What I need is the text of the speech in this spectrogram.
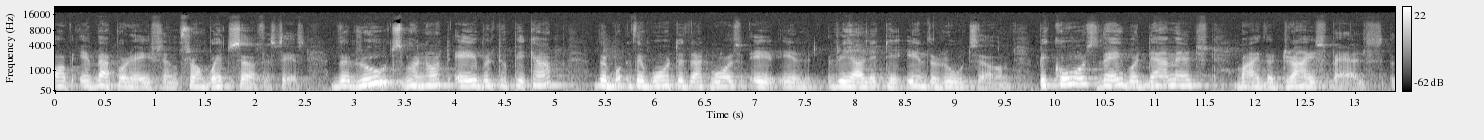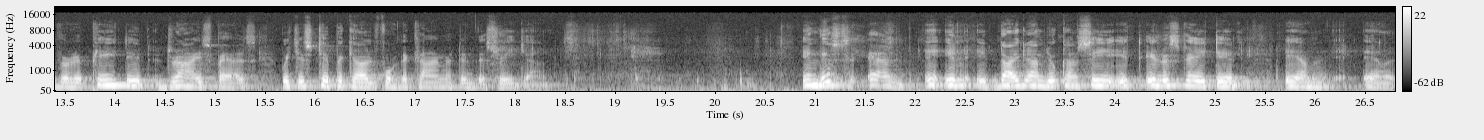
of evaporation from wet surfaces. The roots were not able to pick up the, the water that was in reality in the root zone because they were damaged by the dry spells, the repeated dry spells, which is typical for the climate in this region. In this uh, in, in diagram, you can see it illustrated um, uh,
